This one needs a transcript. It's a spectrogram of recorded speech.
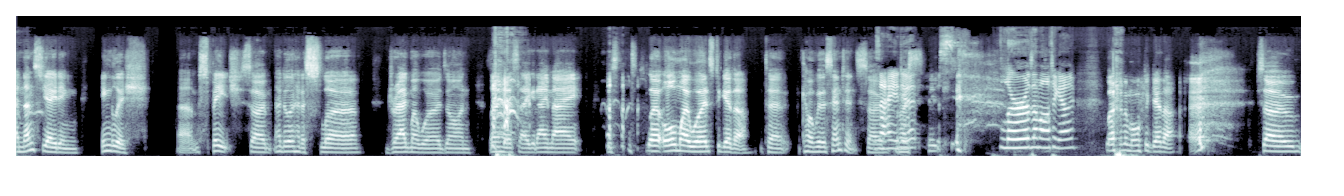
enunciating English um, speech. So I had to learn how to slur, drag my words on, learn how to say good day, mate, just slur all my words together to come up with a sentence. So Is that how you do I it? speak- Just Blur them all together. slur them all together. So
